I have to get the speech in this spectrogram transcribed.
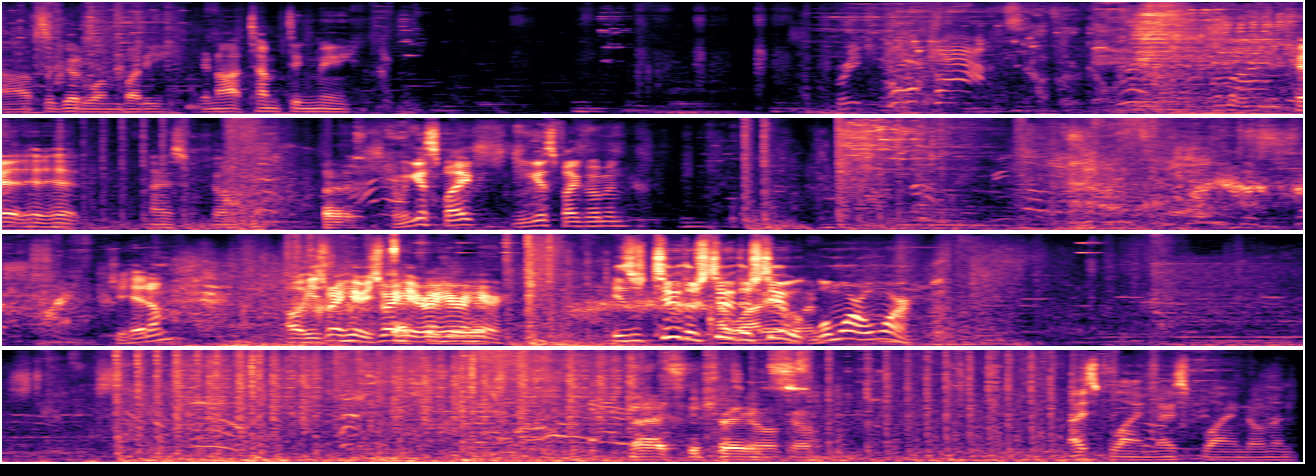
Ah, that's a good one, buddy. You're not tempting me. Hawk out. Hit, hit, hit. Nice, go. Can we get spike? Can you get spike, women? Did you hit him? Oh, he's right here, he's right here, right here, right here. He's there's two, there's two, Oh, there's two. one. One more, one more. Nice, good Go, go. Nice blind, nice blind, Omen.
